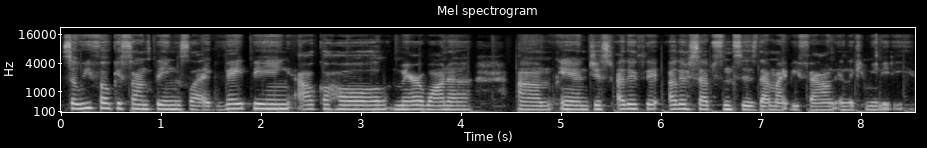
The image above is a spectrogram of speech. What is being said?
So, we focus on things like vaping, alcohol, marijuana, um, and just other th- other substances that might be found in the community.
